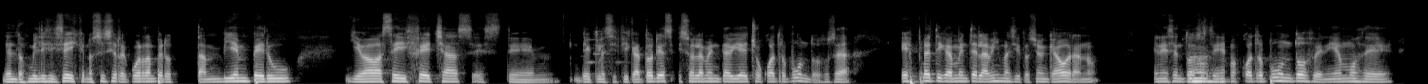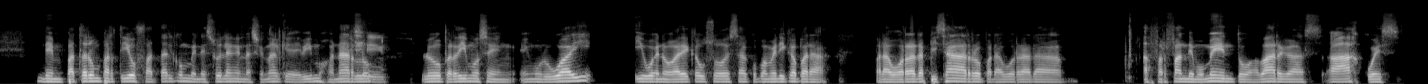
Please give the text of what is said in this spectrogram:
del 2016, que no sé si recuerdan, pero también Perú llevaba seis fechas este, de clasificatorias y solamente había hecho cuatro puntos. O sea, es prácticamente la misma situación que ahora, ¿no? En ese entonces Ah. teníamos cuatro puntos, veníamos de, de empatar un partido fatal con Venezuela en el Nacional que debimos ganarlo. Sí. Luego perdimos en, en Uruguay y bueno, Gareca usó esa Copa América para, para borrar a Pizarro, para borrar a, a Farfán de momento, a Vargas, a Ascuez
